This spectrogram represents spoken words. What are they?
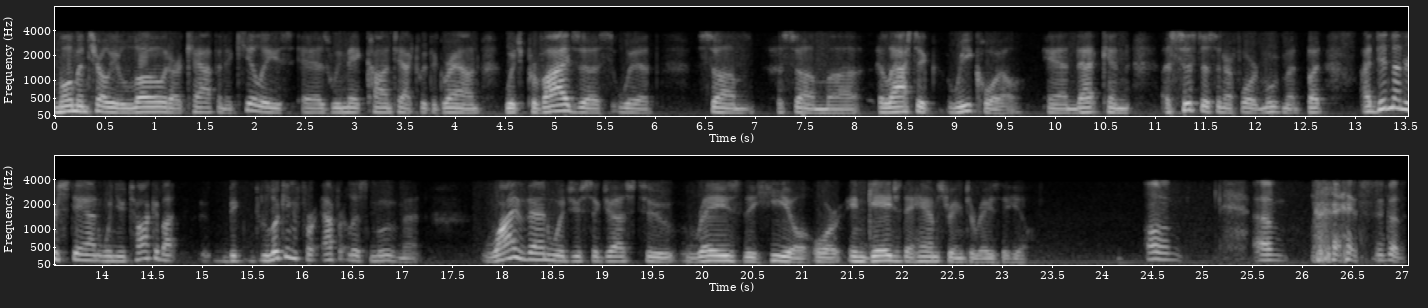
momentarily load our calf and Achilles as we make contact with the ground, which provides us with some some uh, elastic recoil, and that can assist us in our forward movement. But I didn't understand when you talk about be, looking for effortless movement why then would you suggest to raise the heel or engage the hamstring to raise the heel? Oh, um, it's good.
